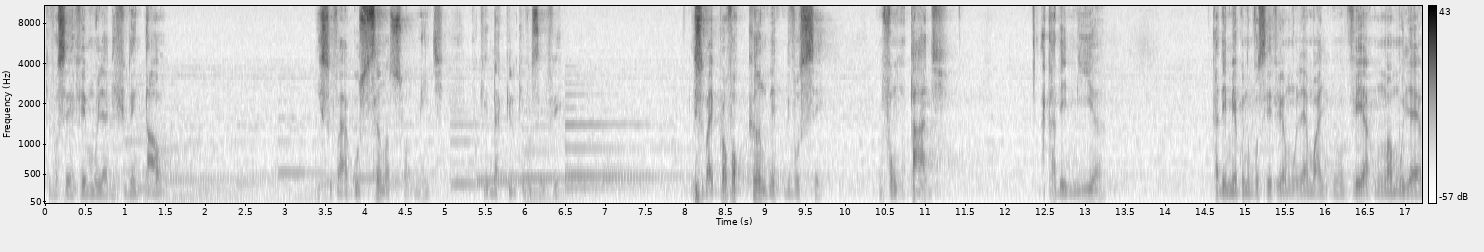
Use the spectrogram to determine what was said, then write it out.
que você vê mulher de fio dental. Isso vai aguçando a sua mente, porque daquilo que você vê. Isso vai provocando dentro de você vontade. Academia. Academia, quando você vê uma mulher, vê uma mulher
